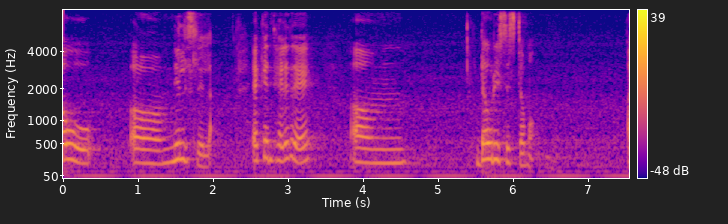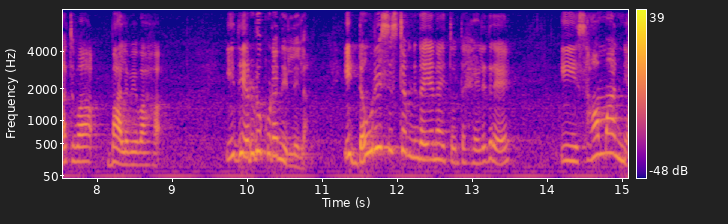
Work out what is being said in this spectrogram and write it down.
ಅವು ನಿಲ್ಲಿಸಲಿಲ್ಲ. ಯಾಕೆಂತ ಹೇಳಿದರೆ ಡೌರಿ ಸಿಸ್ಟಮು ಅಥವಾ ಬಾಲವಿವಾಹ, ಇದೆರಡೂ ಕೂಡ ನಿಲ್ಲಿಲ್ಲ. ಈ ಡೌರಿ ಸಿಸ್ಟಮ್ನಿಂದ ಏನಾಯಿತು ಅಂತ ಹೇಳಿದರೆ, ಈ ಸಾಮಾನ್ಯ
